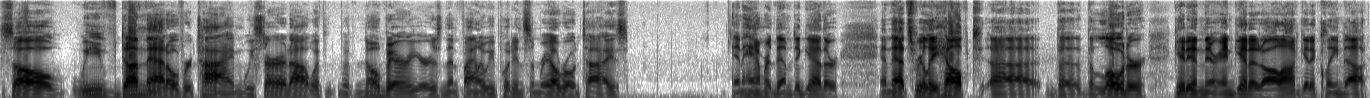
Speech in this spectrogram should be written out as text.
So we've done that over time. We started out with, with no barriers and then finally we put in some railroad ties and hammered them together and that's really helped uh, the, the loader get in there and get it all out, get it cleaned out.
